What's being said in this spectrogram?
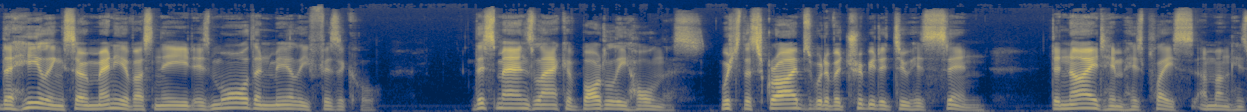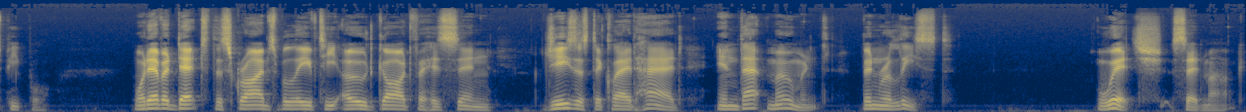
the healing so many of us need is more than merely physical. This man's lack of bodily wholeness, which the scribes would have attributed to his sin, denied him his place among his people. Whatever debt the scribes believed he owed God for his sin, Jesus declared had, in that moment, been released. Which, said Mark,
